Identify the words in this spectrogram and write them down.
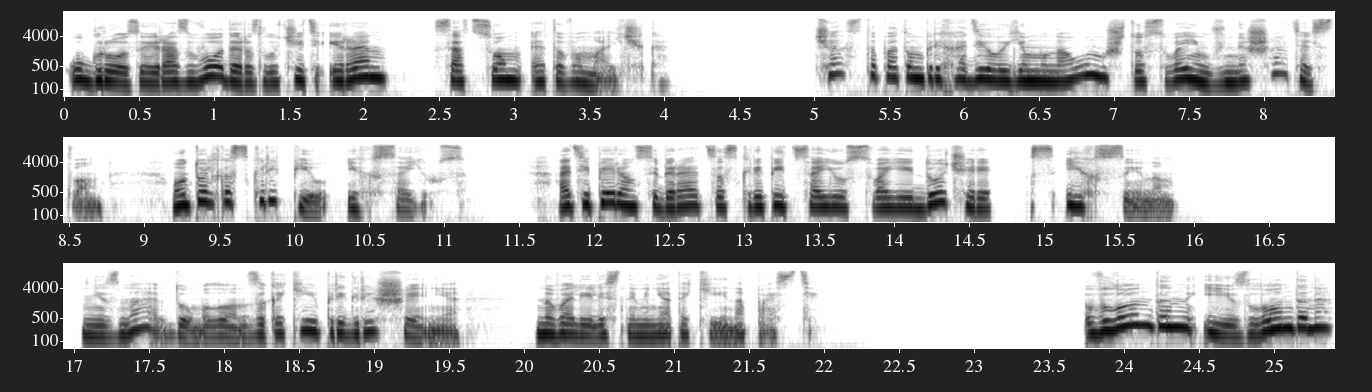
угрозой развода разлучить Ирен с отцом этого мальчика. Часто потом приходило ему на ум, что своим вмешательством он только скрепил их союз. А теперь он собирается скрепить союз своей дочери с их сыном. Не знаю, думал он, за какие прегрешения — навалились на меня такие напасти. В Лондон и из Лондона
